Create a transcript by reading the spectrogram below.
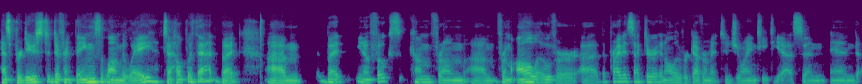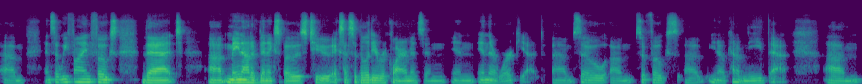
has produced different things along the way to help with that, but um, but you know, folks come from um, from all over uh, the private sector and all over government to join TTS, and and um, and so we find folks that uh, may not have been exposed to accessibility requirements in in in their work yet. Um, so um, so folks, uh, you know, kind of need that. Um,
